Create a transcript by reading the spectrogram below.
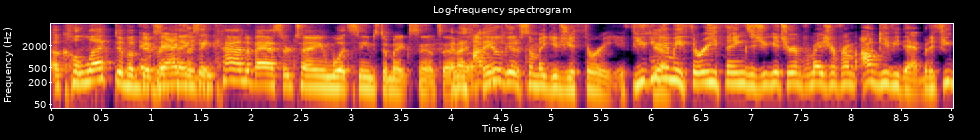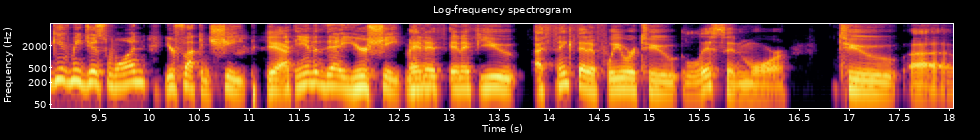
a collective of different Exactly. things and kind of ascertain what seems to make sense out And of I it. I feel good if somebody gives you three. If you can Yeah. give me three things that you get your information from, I'll give you that. But if you give me just one, you're fucking sheep. yeah, At the end of the day, you're sheep, man. and if and if you, I think that if we were to listen more to uh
